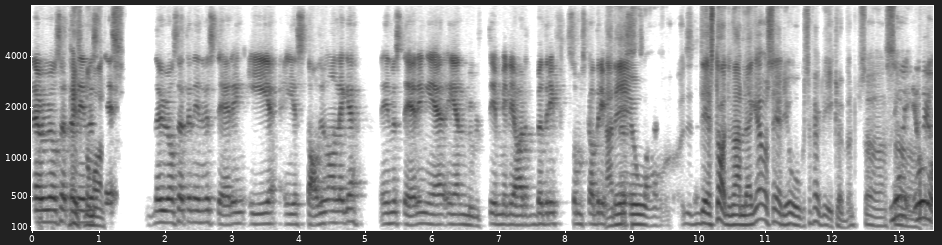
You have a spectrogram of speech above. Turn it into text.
det er uansett, en, investering, det er uansett en investering i, i stadionanlegget. En investering i, i en multimilliardbedrift som skal driftes. Nei, det er jo det er stadionanlegget, og så er det jo selvfølgelig i klubben. Så, så... Jo, jo,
